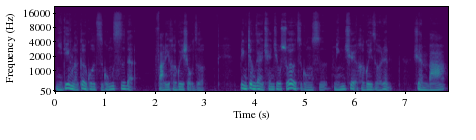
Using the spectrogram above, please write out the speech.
拟定了各国子公司的法律合规守则，并正在全球所有子公司明确合规责任、选拔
